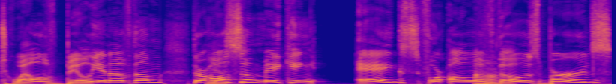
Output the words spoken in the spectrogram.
12 billion of them, they're also making eggs for all of those birds,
